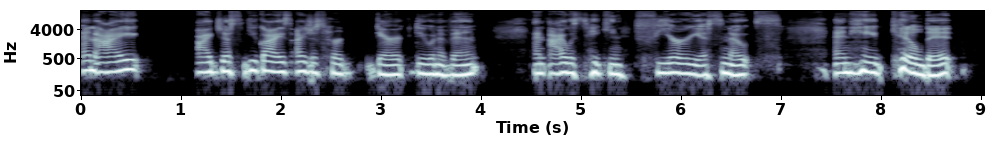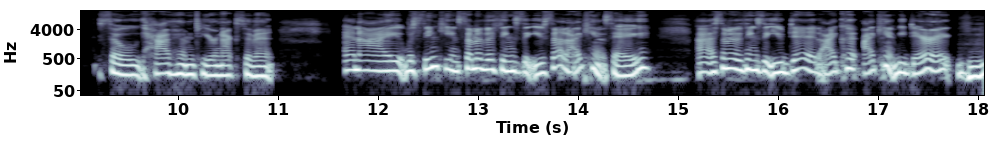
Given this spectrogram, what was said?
and I I just you guys, I just heard Derrick do an event and I was taking furious notes and he killed it. So have him to your next event. And I was thinking some of the things that you said I can't say. Uh, some of the things that you did, I could I can't be Derrick Mm-hmm.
